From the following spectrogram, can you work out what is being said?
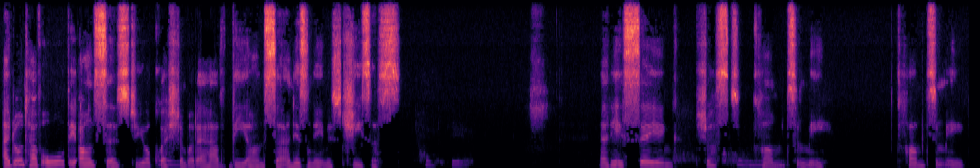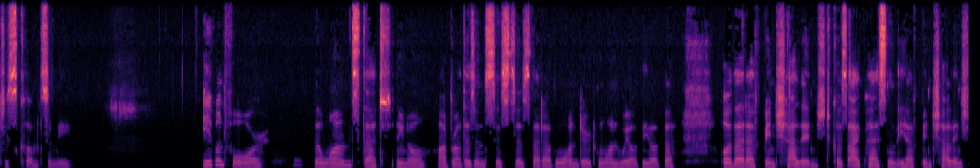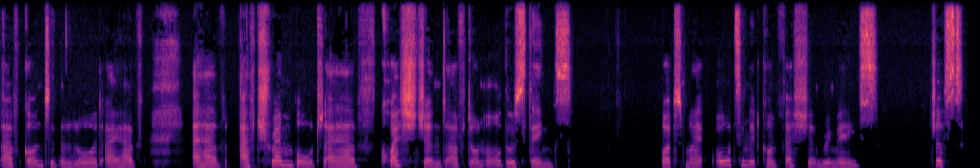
I don't have all the answers to your question, but I have the answer, and his name is Jesus. And he's saying, Just come to me. Come to me. Just come to me even for the ones that, you know, our brothers and sisters that have wandered one way or the other, or that have been challenged, because I personally have been challenged. I've gone to the Lord, I have. I have I've trembled, I have questioned, I've done all those things. But my ultimate confession remains just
